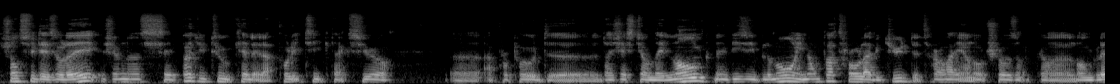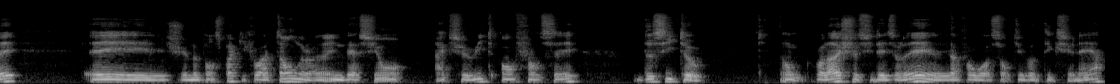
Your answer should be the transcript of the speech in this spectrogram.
J'en suis désolé, je ne sais pas du tout quelle est la politique d'Axure euh, à propos de, la gestion des langues, mais visiblement, ils n'ont pas trop l'habitude de travailler en autre chose que l'anglais et je ne pense pas qu'il faut attendre une version Axure 8 en français de sitôt. Donc voilà, je suis désolé, il va falloir sortir votre dictionnaire,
